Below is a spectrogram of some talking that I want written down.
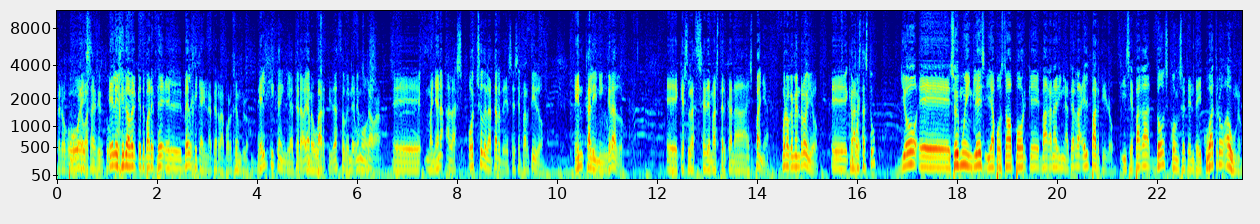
Pero como Pues lo vas a decir tú... he elegido a ver qué te parece el Bélgica-Inglaterra, por ejemplo. Bélgica-Inglaterra, vaya Me partidazo que me tenemos. Eh, mañana a las 8 de la tarde es ese partido. En Kaliningrado. Eh, que es la sede más cercana a España. Bueno, que me enrollo. Eh, ¿Qué Vale. apuestas tú? Yo eh, soy muy inglés y he apostado porque va a ganar Inglaterra el partido. Y se paga 2,74 a 1.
